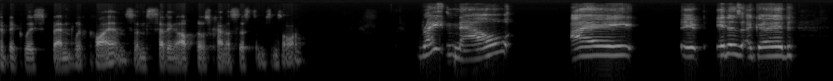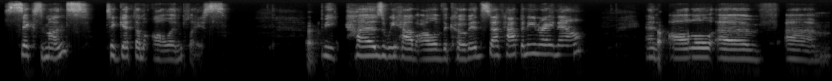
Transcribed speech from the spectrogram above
typically spend with clients and setting up those kind of systems and so on? Right now, I it it is a good six months to get them all in place. Because we have all of the COVID stuff happening right now and all of um,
